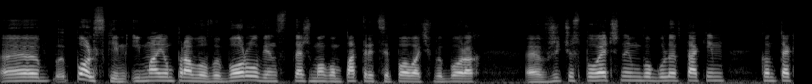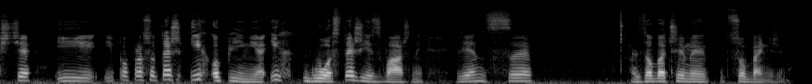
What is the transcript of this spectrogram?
e, polskim i mają prawo wyboru, więc też mogą partycypować w wyborach e, w życiu społecznym w ogóle w takim kontekście i, i po prostu też ich opinia, ich głos też jest ważny, więc e, zobaczymy co będzie.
